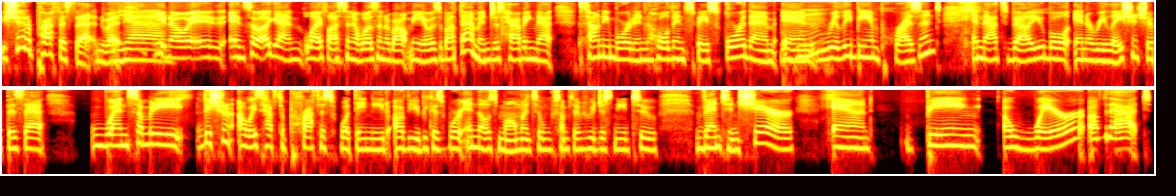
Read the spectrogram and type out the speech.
you should have prefaced that And but yeah you know and, and, so again life lesson it wasn't about me it was about them and just having that sounding board and holding space for them mm-hmm. and really being present and that's valuable in a relationship is that when somebody they shouldn't always have to preface what they need of you because we're in those moments and sometimes we just need to vent and share and being aware of that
